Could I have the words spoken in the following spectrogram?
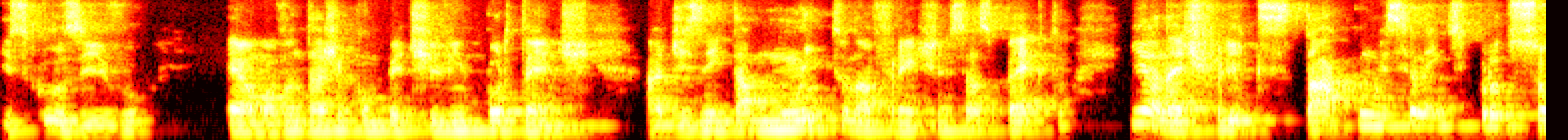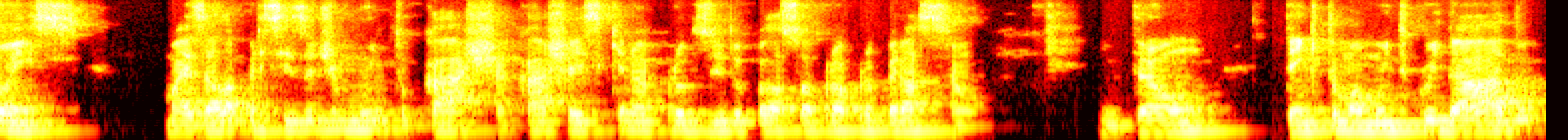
exclusivo é uma vantagem competitiva importante. A Disney está muito na frente nesse aspecto e a Netflix está com excelentes produções, mas ela precisa de muito caixa. Caixa é esse que não é produzido pela sua própria operação. Então, tem que tomar muito cuidado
